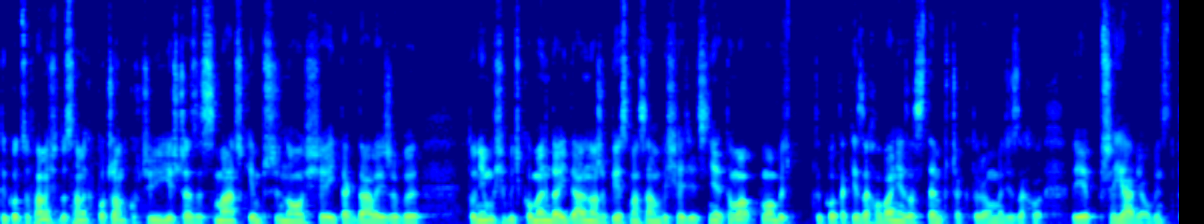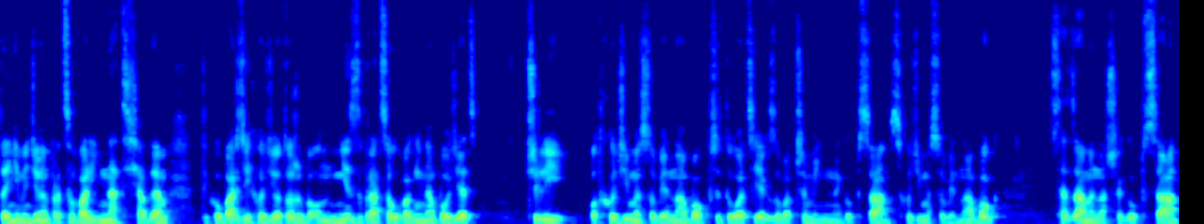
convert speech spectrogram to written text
tylko cofamy się do samych początków, czyli jeszcze ze smaczkiem przy nosie i tak dalej, żeby to nie musi być komenda idealna, że pies ma sam wysiedzieć. Nie, to ma, to ma być tylko takie zachowanie zastępcze, które on będzie je przejawiał. Więc tutaj nie będziemy pracowali nad siadem, tylko bardziej chodzi o to, żeby on nie zwracał uwagi na bodziec, czyli odchodzimy sobie na bok w sytuacji, jak zobaczymy innego psa, schodzimy sobie na bok, sadzamy naszego psa,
